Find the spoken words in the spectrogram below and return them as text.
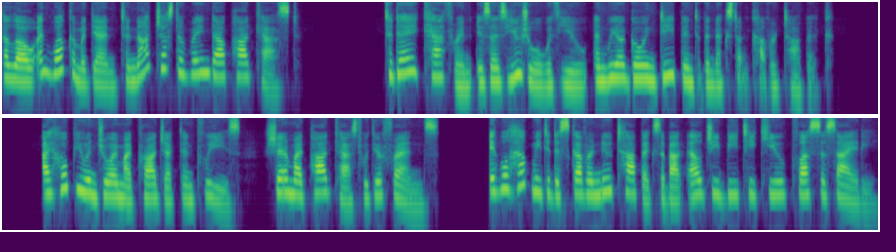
Hello and welcome again to Not Just a Rainbow podcast. Today, Catherine is as usual with you, and we are going deep into the next uncovered topic. I hope you enjoy my project and please share my podcast with your friends. It will help me to discover new topics about LGBTQ plus society.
